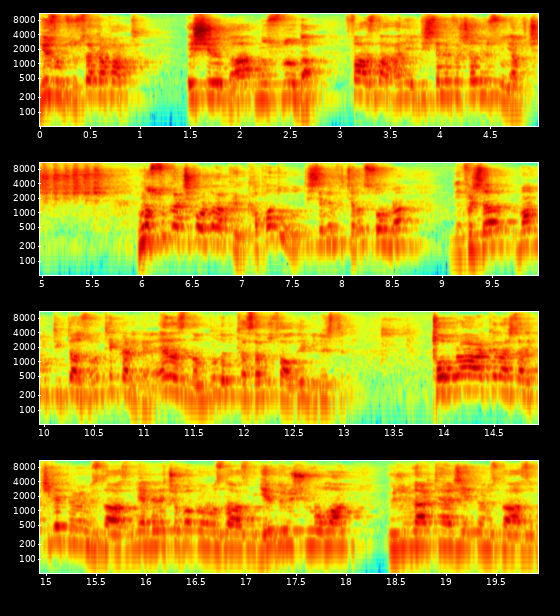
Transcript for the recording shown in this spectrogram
lüzumsuzsa kapat. Işığı da, musluğu da. Fazla hani dişlerini fırçalıyorsun ya. Musluk açık orada akıyor. Kapat onu, dişlerini fırçala sonra fırçalaman bittikten sonra tekrar. Yani en azından burada bir tasarruf sağlayabilirsin. Toprağı arkadaşlar kirletmememiz lazım. Yerlere çöp atmamamız lazım. Geri dönüşümü olan ürünler tercih etmemiz lazım.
